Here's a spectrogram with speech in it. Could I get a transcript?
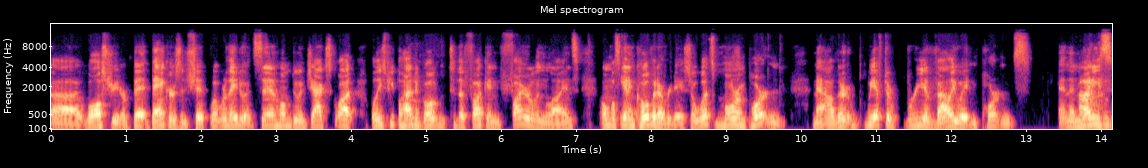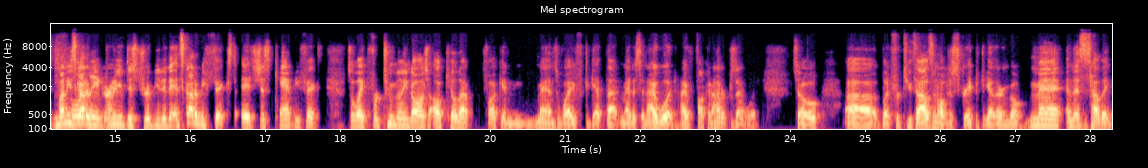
uh, Wall Street or ba- bankers and shit. What were they doing? Sitting at home doing jack squat. Well, these people had to go to the fucking firing lines, almost getting COVID every day. So what's more important now? There, we have to reevaluate importance and then money's money's got to be agree. redistributed. It's got to be fixed. It just can't be fixed. So like for two million dollars, I'll kill that fucking man's wife to get that medicine. I would. I fucking hundred percent would. So, uh, but for two thousand, I'll just scrape it together and go meh. And this is how they.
